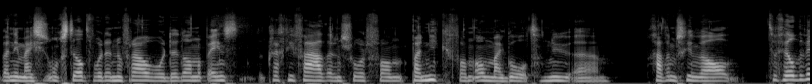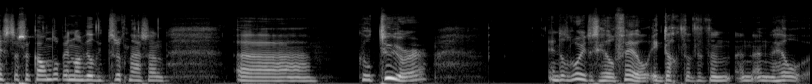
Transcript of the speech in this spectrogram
wanneer meisjes ongesteld worden en een vrouw worden, dan opeens krijgt die vader een soort van paniek van, oh my god, nu gaat er misschien wel te veel de westerse kant op. En dan wil hij terug naar zijn cultuur. En dat hoor je dus heel veel. Ik dacht dat het een, een, een heel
